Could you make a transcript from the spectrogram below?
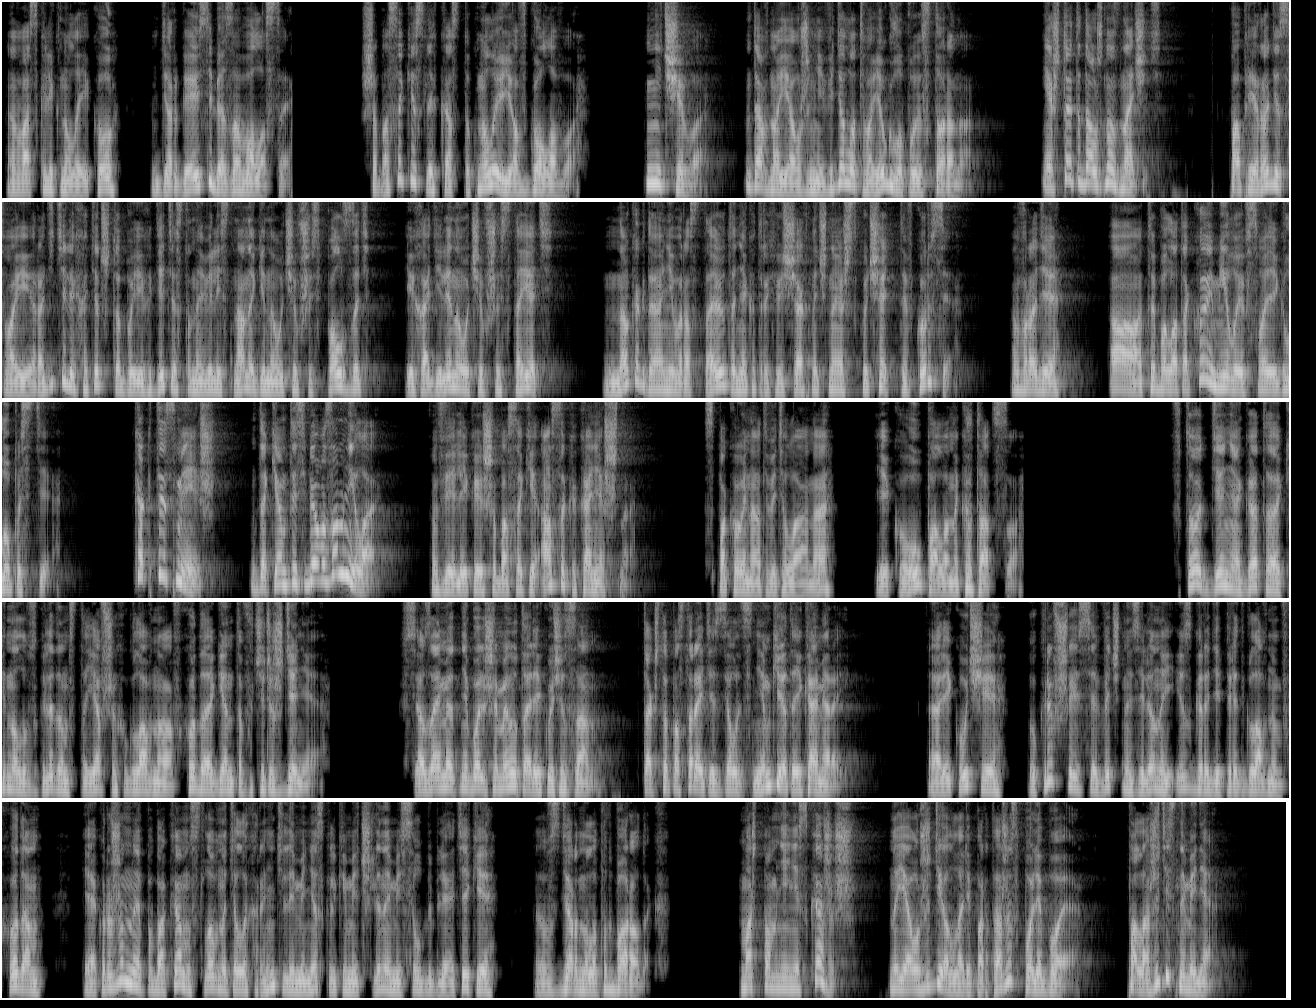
Воскликнула Ику, дёргая себя за волосы. Шабасаки слегка стукнула её в голову. «Ничего. Давно я уже не видела твою глупую сторону. И что это должно значить? По природе своей родители хотят, чтобы их дети становились на ноги, научившись ползать, и ходили, научившись стоять. Но когда они вырастают, о некоторых вещах начинаешь скучать, ты в курсе? Вроде «О, ты была такой милой в своей глупости». «Как ты смеешь? Да кем ты себя возомнила?» «Великой Шибасаки Асака, конечно». Спокойно ответила она, и Ко упала на кататься. В тот день Агата окинула взглядом стоявших у главного входа агентов учреждения. Всё займёт не больше минуты, Арикучи-сан. Так что постарайтесь сделать снимки этой камерой». Арикучи, укрывшаяся в вечно зелёной изгороди перед главным входом и окружённая по бокам словно телохранителями несколькими членами сил библиотеки, вздёрнула подбородок. «Может, по мне не скажешь? Но я уже делала репортажи с поля боя. Положитесь на меня!»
